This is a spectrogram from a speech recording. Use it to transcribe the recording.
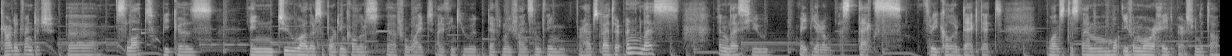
card advantage uh, slot because in two other supporting colors uh, for white, I think you would definitely find something perhaps better, unless unless you maybe are a, a Stax three color deck that wants to slam more, even more hate bears from the top.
